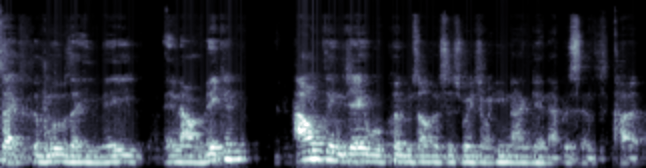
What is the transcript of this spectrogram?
respect the moves that he made and are making. I don't think Jay will put himself in a situation where he's not getting that percentage cut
